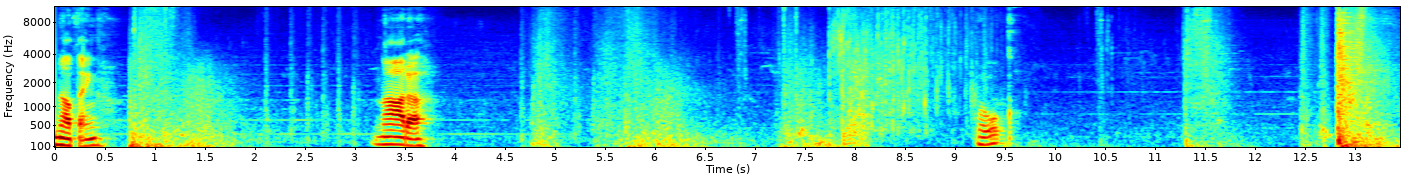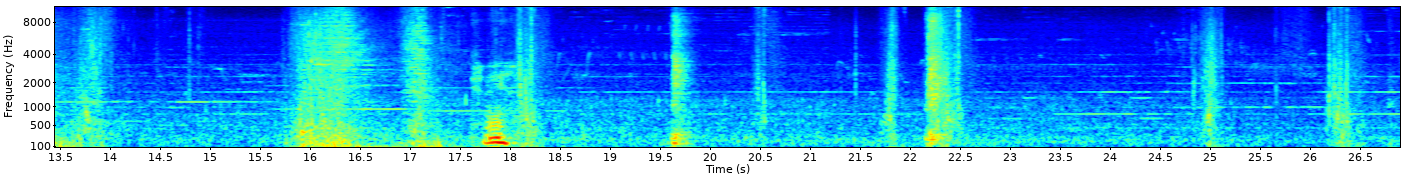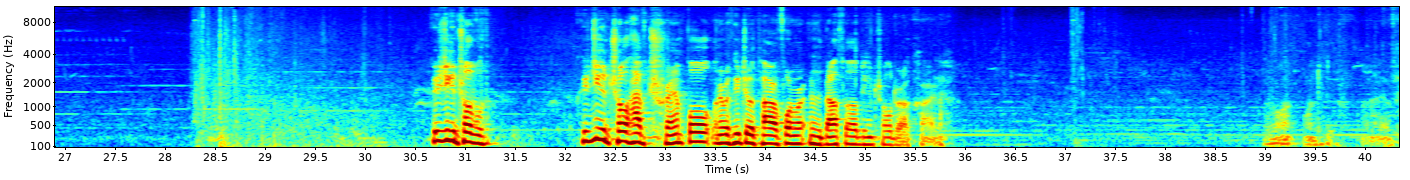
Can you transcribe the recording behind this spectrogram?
Nothing. Nada. Cool. Did you control with who you control have trample whenever creature with power form in the battlefield you control draw a card? One, one, two, five.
